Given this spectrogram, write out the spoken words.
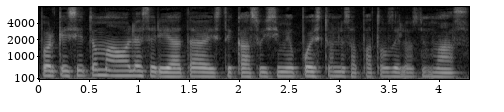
porque si he tomado la seriedad a este caso y si me he puesto en los zapatos de los demás,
